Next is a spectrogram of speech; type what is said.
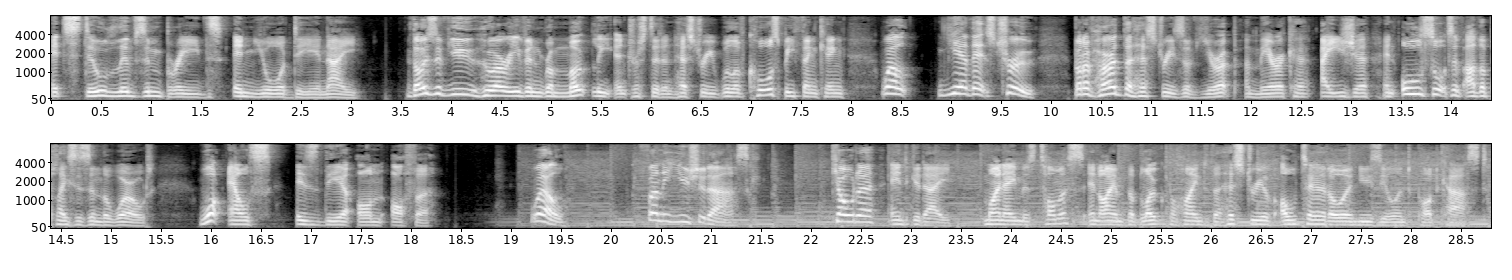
it still lives and breathes in your DNA. Those of you who are even remotely interested in history will, of course, be thinking, well, yeah, that's true, but I've heard the histories of Europe, America, Asia, and all sorts of other places in the world. What else is there on offer? Well, funny you should ask. Kia ora and g'day. My name is Thomas, and I am the bloke behind the History of Aotearoa New Zealand podcast.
